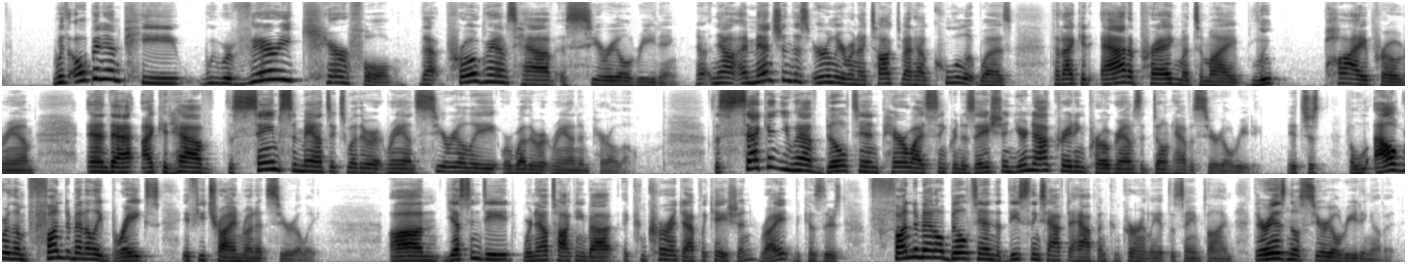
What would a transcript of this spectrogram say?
with OpenMP, we were very careful that programs have a serial reading. Now, now, I mentioned this earlier when I talked about how cool it was that I could add a pragma to my loop pi program and that I could have the same semantics whether it ran serially or whether it ran in parallel. The second you have built-in pairwise synchronization, you're now creating programs that don't have a serial reading. It's just the algorithm fundamentally breaks if you try and run it serially. Um, yes, indeed, we're now talking about a concurrent application, right? Because there's fundamental built-in that these things have to happen concurrently at the same time. There is no serial reading of it.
